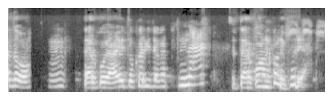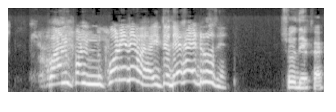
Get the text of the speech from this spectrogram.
હતો? હમ. તાર કોઈ આવ્યું તો ખરી જગત? ના. તાર કોણ કોણ ફર્યા? કોણ પણ કોણી નહીં હોય ઈ તો દેખાય ડ્રુ છે. શું દેખાય?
